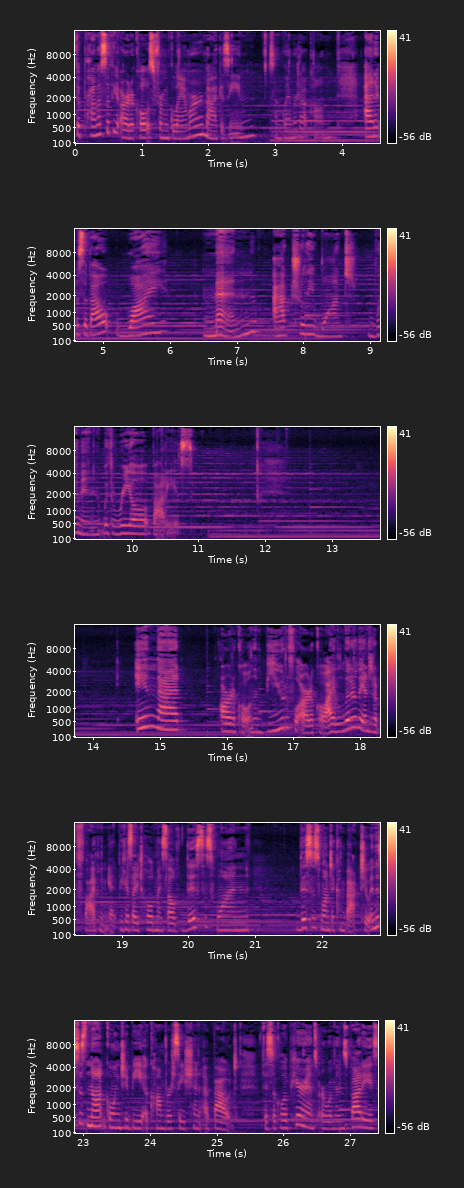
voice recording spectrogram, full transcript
the premise of the article is from Glamour magazine, it's on glamour.com, and it was about why men actually want women with real bodies. In that article, in the beautiful article, I literally ended up flagging it because I told myself this is one this is one to come back to. And this is not going to be a conversation about physical appearance or women's bodies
